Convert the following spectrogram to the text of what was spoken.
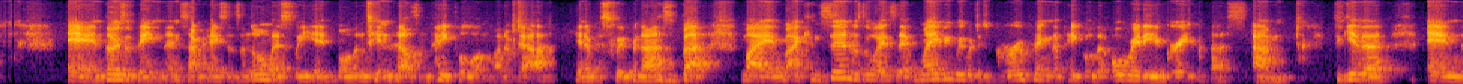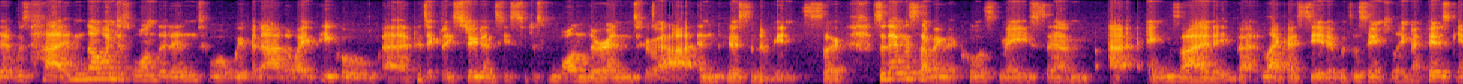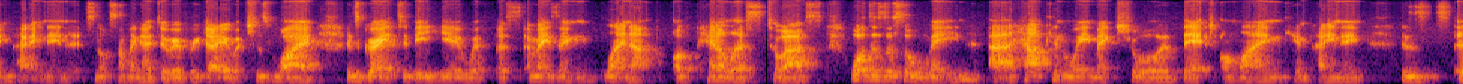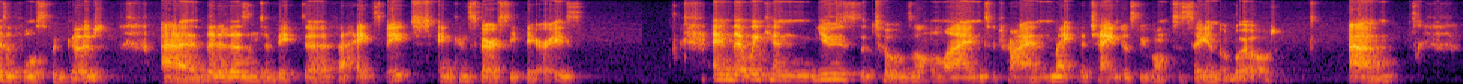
and those have been, in some cases, enormous. We had more than 10,000 people on one of our cannabis webinars. But my, my concern was always that maybe we were just grouping the people that already agreed with us um, together and it was hard no one just wandered into a webinar the way people uh, particularly students used to just wander into our in-person events. So so that was something that caused me some uh, anxiety but like I said it was essentially my first campaign and it's not something I do every day which is why it's great to be here with this amazing lineup of panelists to ask what does this all mean? Uh, how can we make sure that online campaigning is, is a force for good uh, that it isn't a vector for hate speech and conspiracy theory and that we can use the tools online to try and make the changes we want to see in the world. Um,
